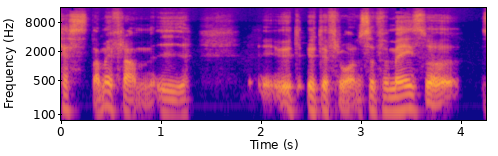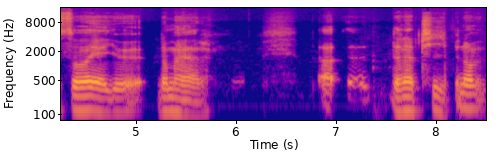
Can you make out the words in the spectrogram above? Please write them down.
testa mig fram i, ut, utifrån. Så för mig så, så är ju de här den här typen av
